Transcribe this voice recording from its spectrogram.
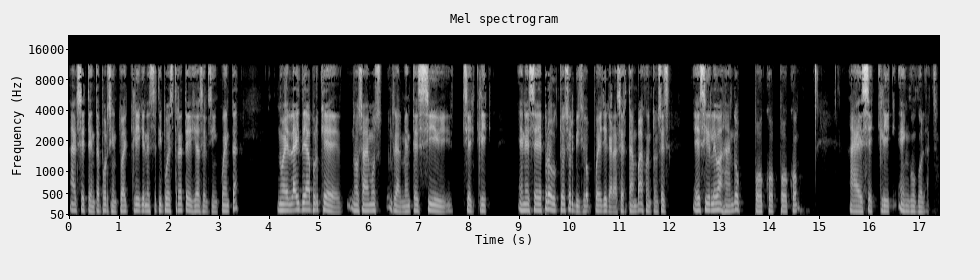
al 70% al clic en este tipo de estrategias, el 50%. No es la idea porque no sabemos realmente si, si el clic en ese producto o servicio puede llegar a ser tan bajo. Entonces, es irle bajando poco a poco a ese clic en Google Ads.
